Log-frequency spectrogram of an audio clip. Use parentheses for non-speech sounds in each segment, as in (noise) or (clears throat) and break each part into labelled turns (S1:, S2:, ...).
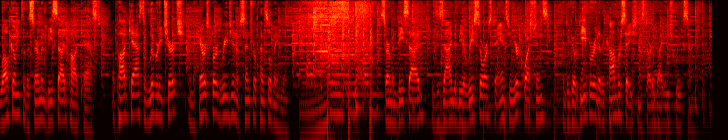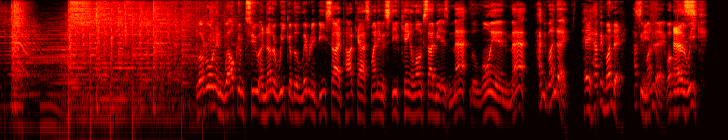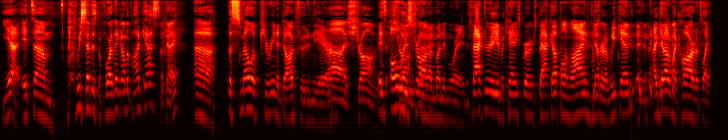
S1: Welcome to the Sermon B-Side Podcast, a podcast of Liberty Church in the Harrisburg region of central Pennsylvania. Sermon B-Side is designed to be a resource to answer your questions and to go deeper into the conversation started by each week's sermon.
S2: Hello, everyone, and welcome to another week of the Liberty B-Side Podcast. My name is Steve King. Alongside me is Matt Leloyan. Matt, happy Monday.
S1: Hey, happy Monday.
S2: Happy
S1: Steve.
S2: Monday. Welcome to
S1: As-
S2: another week.
S1: Yeah, it um (laughs) we said this before I think on the podcast.
S2: Okay.
S1: Uh the smell of Purina dog food in the air.
S2: Uh, strong.
S1: It's always
S2: Strong
S1: strong on Monday morning. The factory in Mechanicsburg's back up online after a weekend, and I get out of my car and it's like,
